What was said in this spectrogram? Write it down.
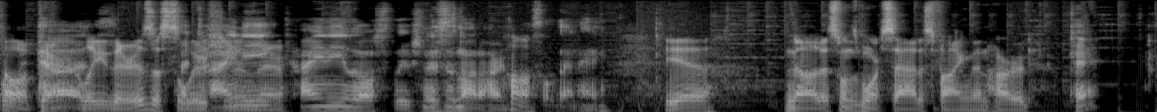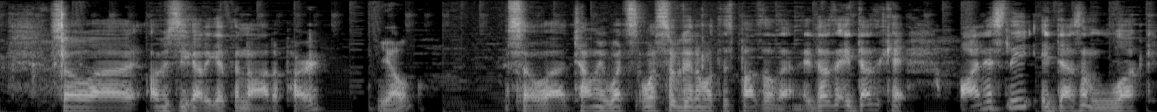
Oh, it apparently does. there is a A solution tiny, in there. tiny little solution. This is not a hard Huh. puzzle, then, hey? Yeah. No, this one's more satisfying than hard. Okay. So uh, obviously, you got to get the knot apart. Yep. So uh, tell me what's what's so good about this puzzle then? It doesn't. It doesn't. Okay. Honestly, it doesn't look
